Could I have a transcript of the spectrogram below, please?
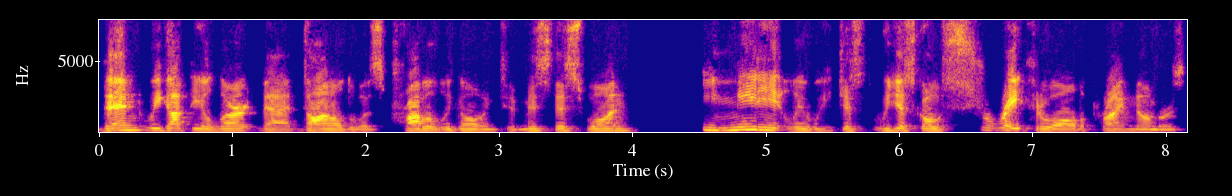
Then we got the alert that Donald was probably going to miss this one. Immediately, we just we just go straight through all the prime numbers,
